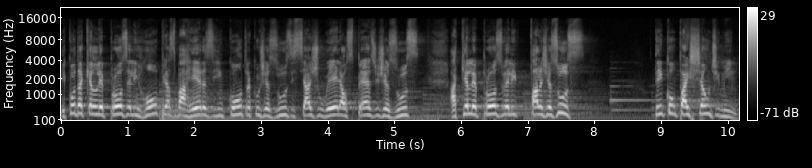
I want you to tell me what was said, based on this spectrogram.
E quando aquele leproso ele rompe as barreiras e encontra com Jesus e se ajoelha aos pés de Jesus, aquele leproso ele fala: Jesus, tem compaixão de mim.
